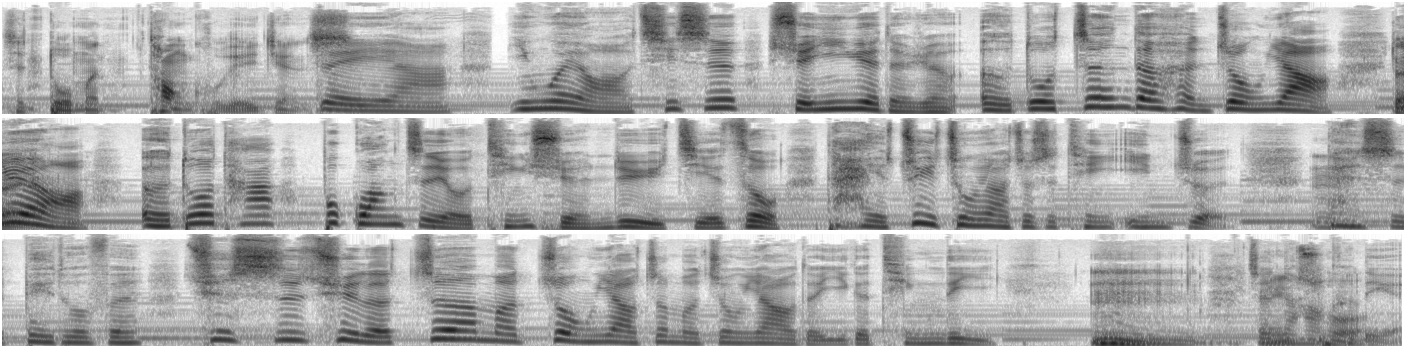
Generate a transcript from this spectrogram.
是多么痛苦的一件事。对呀，因为哦，其实学音乐的人耳朵真的很重要。因为哦，耳朵它不光只有听旋律、节奏，它还有最重要就是听音准。但是贝多芬却失去了这么重要、这么重要的一个听力。嗯，真的好可怜。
